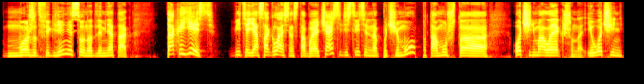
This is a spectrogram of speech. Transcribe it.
Может, фигню несу, но для меня так. Так и есть. Витя, я согласен с тобой отчасти. Действительно, почему? Потому что очень мало экшена и очень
